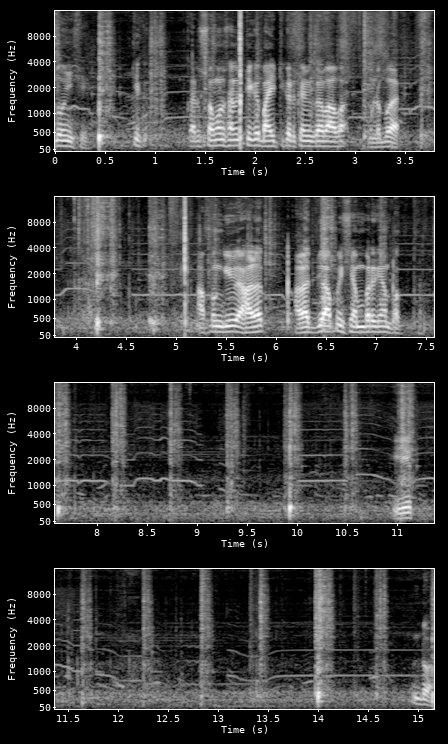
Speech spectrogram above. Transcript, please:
दोनशे. ठीक. कारण समोर सांगितलं ठीक आहे बाई तिकट कमी कर बाबा. म्हटलं बरं. आपण घेऊया हळद. हळद घेऊ आपण शंभर ग्रॅम फक्त. एक. दोन.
